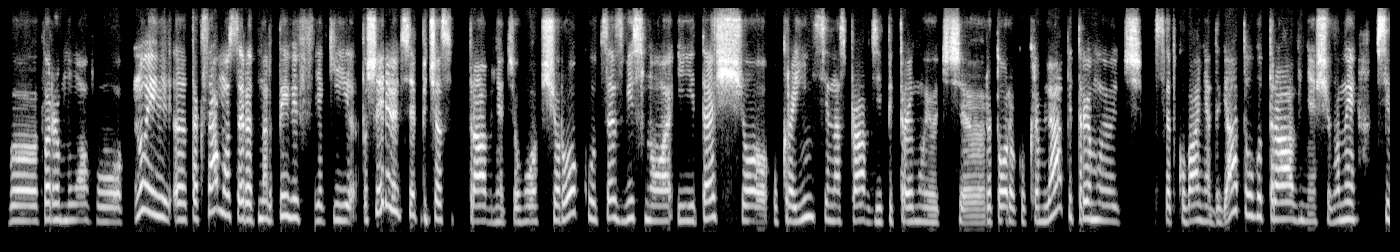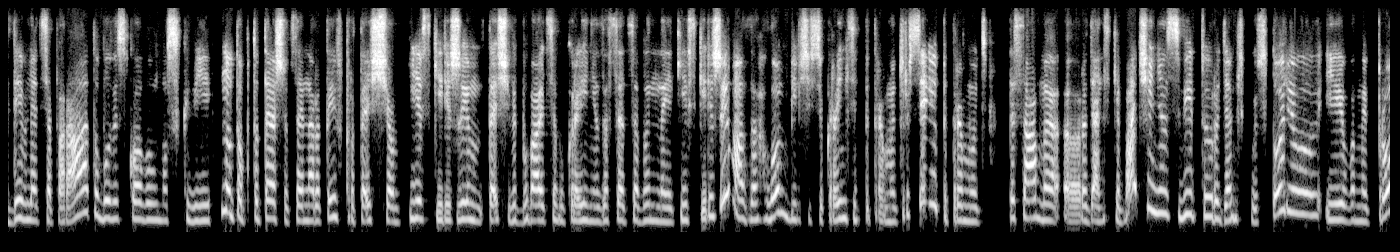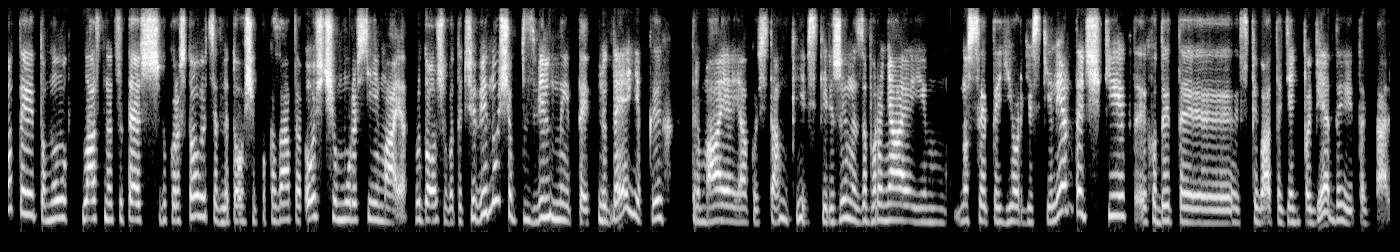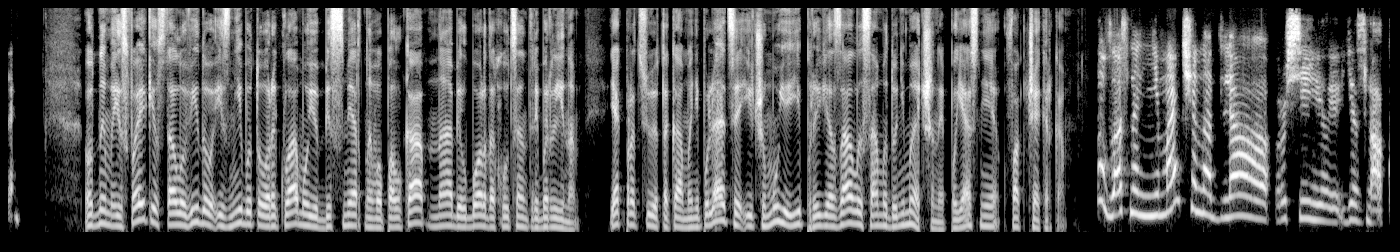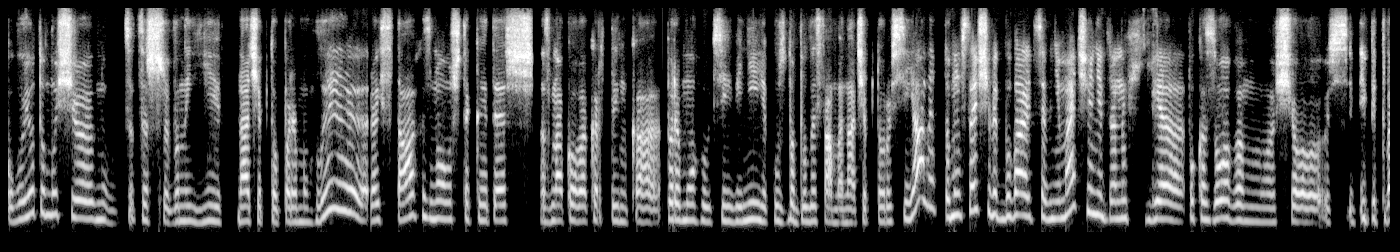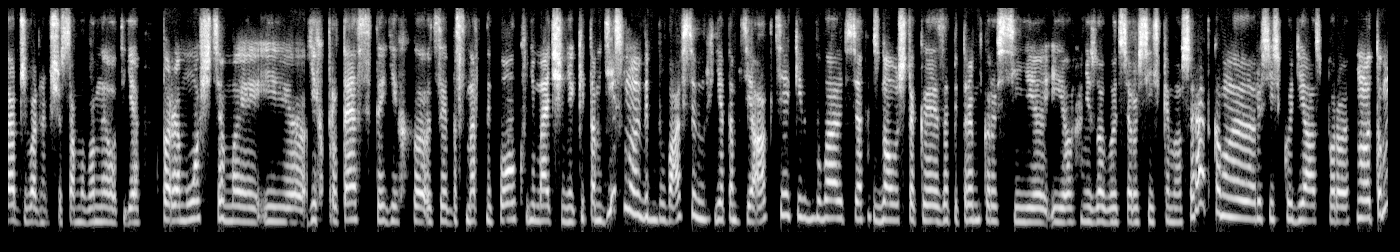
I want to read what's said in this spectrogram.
в перемогу. Ну і е, так само серед наративів, які поширюються під час травня цього щороку, це звісно і те, що українці насправді підтримують е, риторику Кремля, підтримують святкування 9 травня, що вони всі дивляться парад обов'язково в Москві. Ну тобто, те, що цей наратив про те, що київський режим, те, що відбувається в Україні, за все це винний київський режим. А загалом більшість українців підтримують Росію, підтримують. Те саме е, радянське бачення світу, радянську історію, і вони проти. Тому власне це теж використовується для того, щоб показати, ось чому Росія має продовжувати цю війну, щоб звільнити людей, яких тримає якось там київський режим, і забороняє їм носити георгівські ленточки, ходити співати День Побєди і так далі. Одним із фейків стало відео із нібито рекламою безсмертного полка на білбордах у центрі Берліна. Як працює така маніпуляція і чому її прив'язали саме до Німеччини, пояснює фактчекерка. Ну, власне, Німеччина для Росії є знаковою, тому що ну це це ж вони її, начебто, перемогли. Рейхстаг знову ж таки теж знакова картинка перемоги у цій війні, яку здобули саме, начебто, росіяни. Тому все, що відбувається в Німеччині, для них є показовим, що і підтверджувальним, що саме вони от є переможцями і їх протести, їх е, цей безсмертний полк в Німеччині, який там дійсно відбувався. В них є там ці акції, які відбуваються знову ж таки за підтримки Росії і організовуються російськими осередками російською діаспорою. Ну тому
